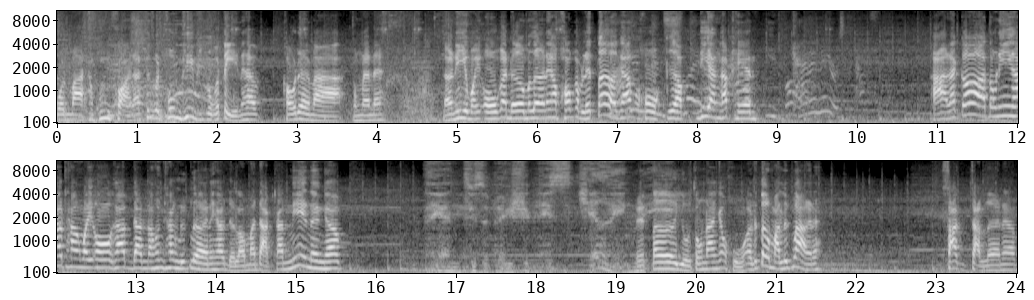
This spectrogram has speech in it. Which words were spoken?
วนมาทางพุ่มขวานะซึ่งเป็นพุ่มที่ผิดปกตินะครับเขาเดินมาตรงนั้นนะแล้วนี่ไวโอก็เดินมาเลยนะครับพร้อมกับเลสเตอร์ครับโอ้โหเกือบเดี้ยงครับเทน อ่าแล้วก็ตรงนี้ครับทางไวโอครับดันมาค่อนข้างลึกเลยนะครับ เดี๋ยวเรามาดักกันนิดนึงครับ The anticipation is killing เล me. สเตอร์อยู่ตรงนั้นครับโอ้โหเอาเลสเตอร์มาลึกมากเลยนะสั้นจัดเลยนะครับ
